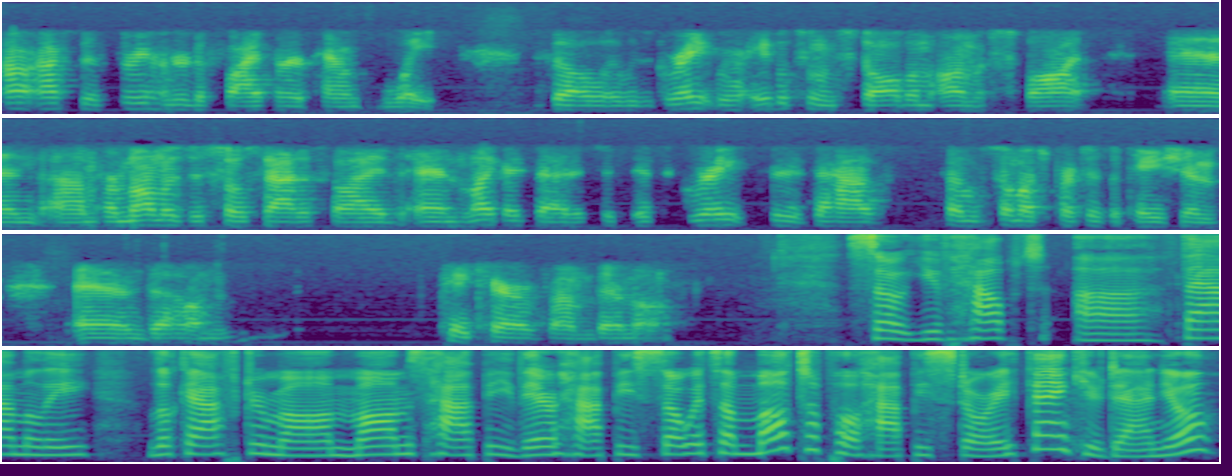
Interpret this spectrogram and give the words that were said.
uh, up to 300 to 500 pounds of weight. So it was great. We were able to install them on the spot, and um, her mom was just so satisfied. And like I said, it's just it's great to, to have so so much participation and um, take care of um, their mom. So you've helped a family look after mom. Mom's happy, they're happy. So it's a multiple happy story. Thank you, Daniel.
